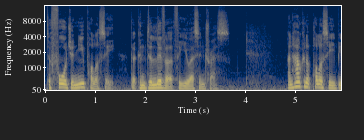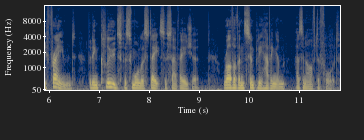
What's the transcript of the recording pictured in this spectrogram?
to forge a new policy that can deliver for US interests? And how can a policy be framed that includes the smaller states of South Asia rather than simply having them as an afterthought?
